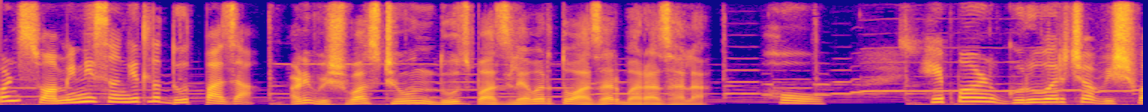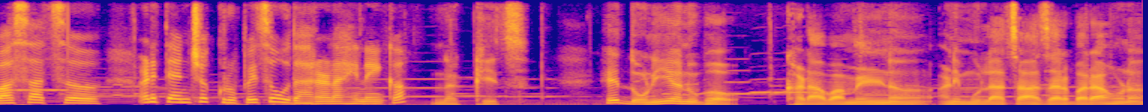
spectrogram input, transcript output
पण स्वामींनी सांगितलं दूध पाजा. आणि विश्वास ठेवून दूध पाजल्यावर तो आजार बरा झाला. हो. हे पण गुरुवरच्या विश्वासाचं आणि त्यांच्या कृपेचं उदाहरण आहे नाही का? नक्कीच. हे दोन्ही अनुभव खडावा मिळणं आणि मुलाचा आजार बरा होणं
